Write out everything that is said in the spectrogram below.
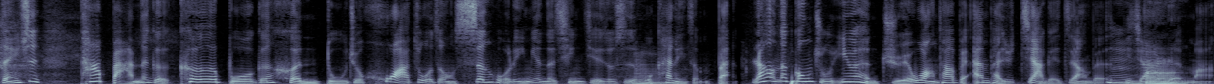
等于是他把那个刻薄跟狠毒就化作这种生活里面的情节，就是我看你怎么办。然后那公主因为很绝望，她要被安排去嫁给这样的一家人嘛，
